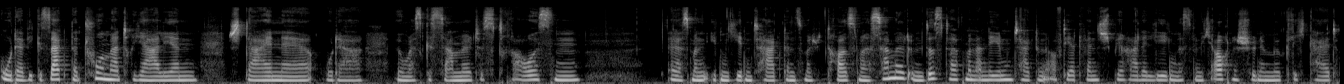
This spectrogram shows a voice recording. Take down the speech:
oder wie gesagt Naturmaterialien, Steine oder irgendwas gesammeltes draußen, dass man eben jeden Tag dann zum Beispiel draußen was sammelt und das darf man an jedem Tag dann auf die Adventsspirale legen. Das finde ich auch eine schöne Möglichkeit.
